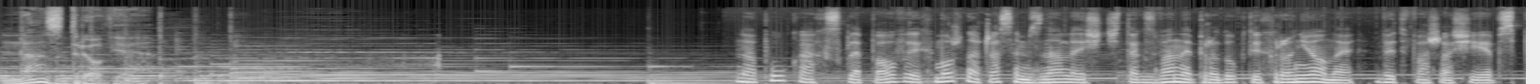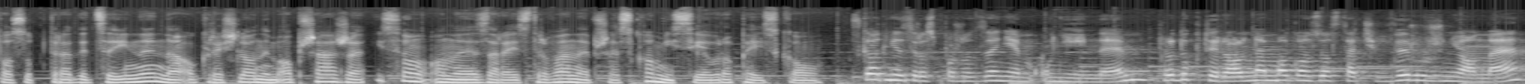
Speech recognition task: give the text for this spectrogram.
Na zdrowie. Na półkach sklepowych można czasem znaleźć tak zwane produkty chronione. Wytwarza się je w sposób tradycyjny na określonym obszarze i są one zarejestrowane przez Komisję Europejską. Zgodnie z rozporządzeniem unijnym produkty rolne mogą zostać wyróżnione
